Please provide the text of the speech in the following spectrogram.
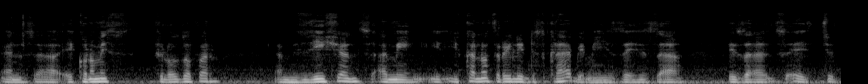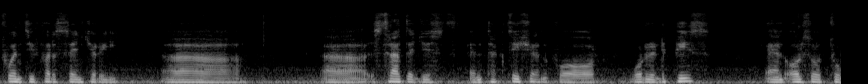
and uh, economist, philosopher, musicians. I mean, you, you, cannot really describe him. He's, he's, uh, he's a, a 21st century uh, uh, strategist and tactician for world peace and also to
